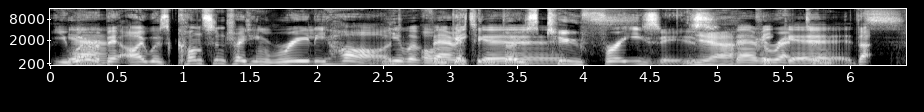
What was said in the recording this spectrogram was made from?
You were a bit. I was concentrating really hard You were on very getting those two phrases Yeah. Very correct. good. That,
